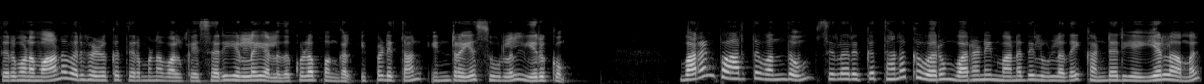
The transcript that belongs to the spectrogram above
திருமணமானவர்களுக்கு திருமண வாழ்க்கை சரியில்லை அல்லது குழப்பங்கள். இப்படித்தான் இன்றைய சூழல் இருக்கும். வரன் பார்த்து வந்தும் சிலருக்கு தனக்கு வரும் வரனின் மனதில் உள்ளதை கண்டறிய இயலாமல்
